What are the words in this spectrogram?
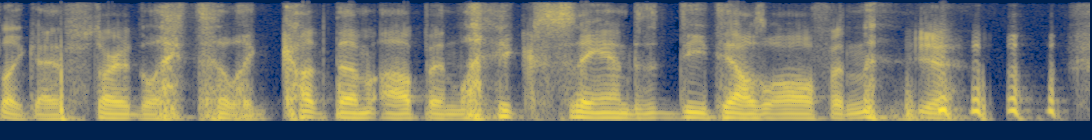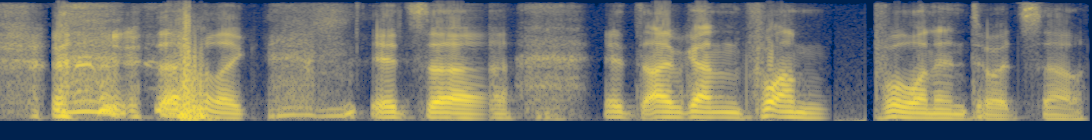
like I've started like to like cut them up and like sand details off and Yeah. so, like it's uh it's I've gotten full I'm full on into it. So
